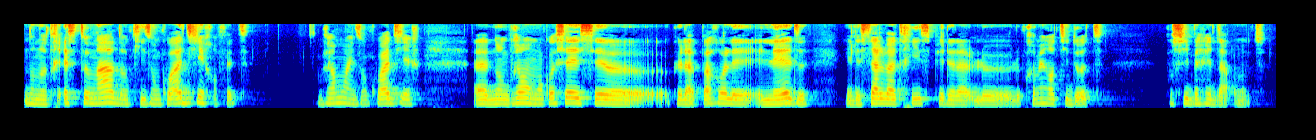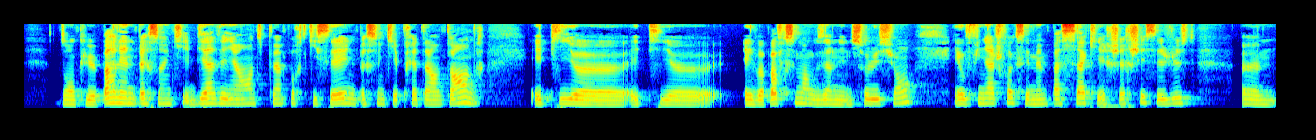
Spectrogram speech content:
dans notre estomac, donc ils ont quoi à dire en fait. Vraiment, ils ont quoi à dire. Euh, donc vraiment, mon conseil, c'est euh, que la parole est, l'aide, elle est salvatrice, puis elle est le, premier antidote pour se libérer de la honte. Donc, euh, parler à une personne qui est bienveillante, peu importe qui c'est, une personne qui est prête à entendre, et puis, et puis elle va pas forcément vous amener une solution. Et au final, je crois que c'est même pas ça qui est recherché, c'est juste que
